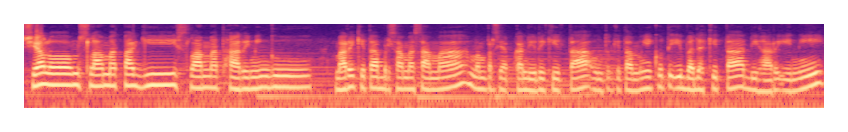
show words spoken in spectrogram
Shalom, selamat pagi, selamat hari Minggu. Mari kita bersama-sama mempersiapkan diri kita untuk kita mengikuti ibadah kita di hari ini,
